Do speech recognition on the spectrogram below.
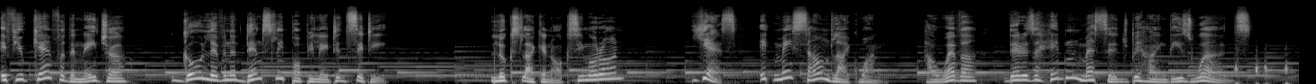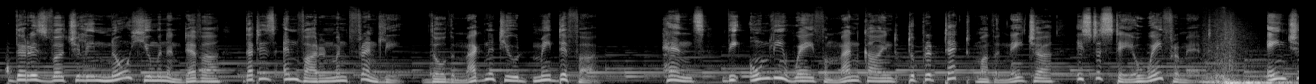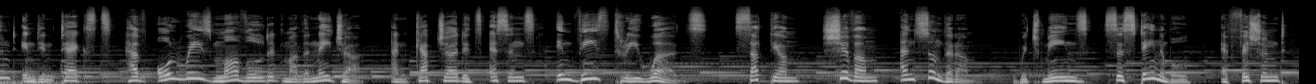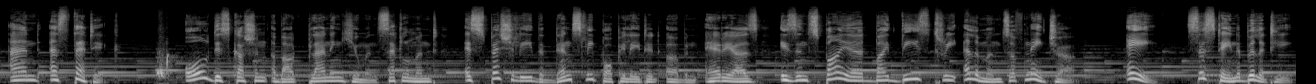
If you care for the nature, go live in a densely populated city. Looks like an oxymoron? Yes, it may sound like one. However, there is a hidden message behind these words. There is virtually no human endeavor that is environment friendly, though the magnitude may differ. Hence, the only way for mankind to protect Mother Nature is to stay away from it. Ancient Indian texts have always marveled at Mother Nature and captured its essence in these three words Satyam, Shivam, and Sundaram, which means sustainable, efficient, and aesthetic. All discussion about planning human settlement, especially the densely populated urban areas, is inspired by these three elements of nature. A. Sustainability.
